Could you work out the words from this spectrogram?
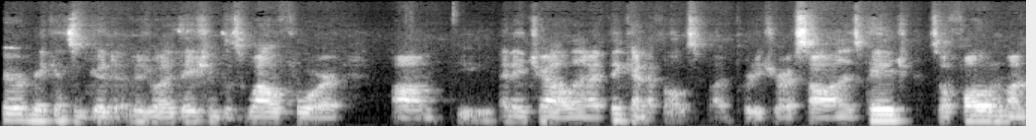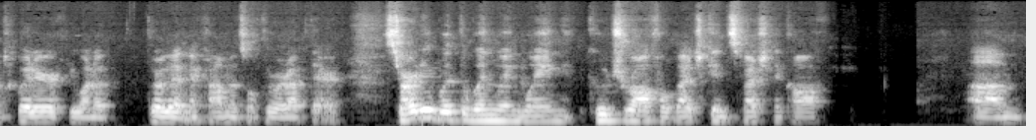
here making some good visualizations as well for um, the NHL and I think NFL's. I'm pretty sure I saw on his page. So follow him on Twitter if you want to throw that in the comments. We'll throw it up there. Started with the wing, wing, wing. Kucherov, Ovechkin, Svechnikov. Um,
